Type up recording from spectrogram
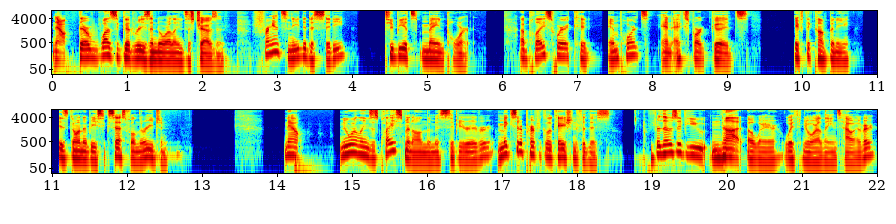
Now, there was a good reason New Orleans is chosen. France needed a city to be its main port, a place where it could import and export goods if the company is going to be successful in the region. Now, New Orleans' placement on the Mississippi River makes it a perfect location for this. For those of you not aware with New Orleans, however,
